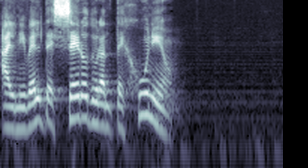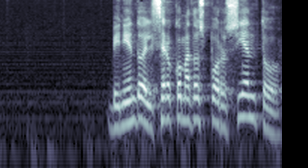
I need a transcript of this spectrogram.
al nivel de cero durante junio, viniendo del 0,2%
